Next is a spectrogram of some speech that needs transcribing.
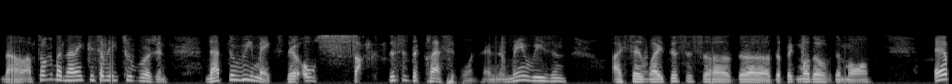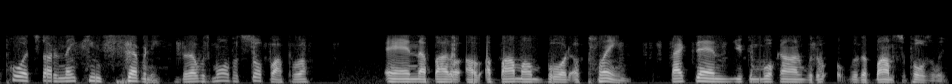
now I'm talking about the 1972 version, not the remakes. They all suck. This is the classic one, and the main reason I said, "Wait, this is uh, the the big mother of them all." Airport started in 1970. but That was more of a soap opera, and about a, a bomb on board a plane. Back then, you can walk on with a with a bomb supposedly.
